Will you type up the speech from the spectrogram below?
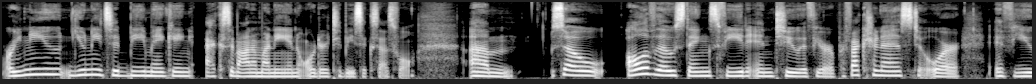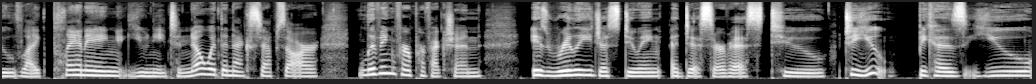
or you need, you need to be making x amount of money in order to be successful. Um, so all of those things feed into if you're a perfectionist or if you like planning, you need to know what the next steps are. Living for perfection is really just doing a disservice to to you because you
